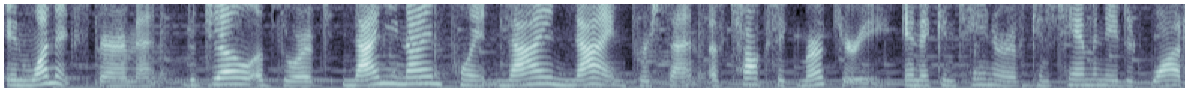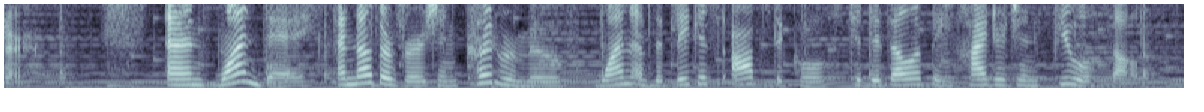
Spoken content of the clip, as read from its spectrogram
In one experiment, the gel absorbed 99.99% of toxic mercury in a container of contaminated water. And one day, another version could remove one of the biggest obstacles to developing hydrogen fuel cells.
